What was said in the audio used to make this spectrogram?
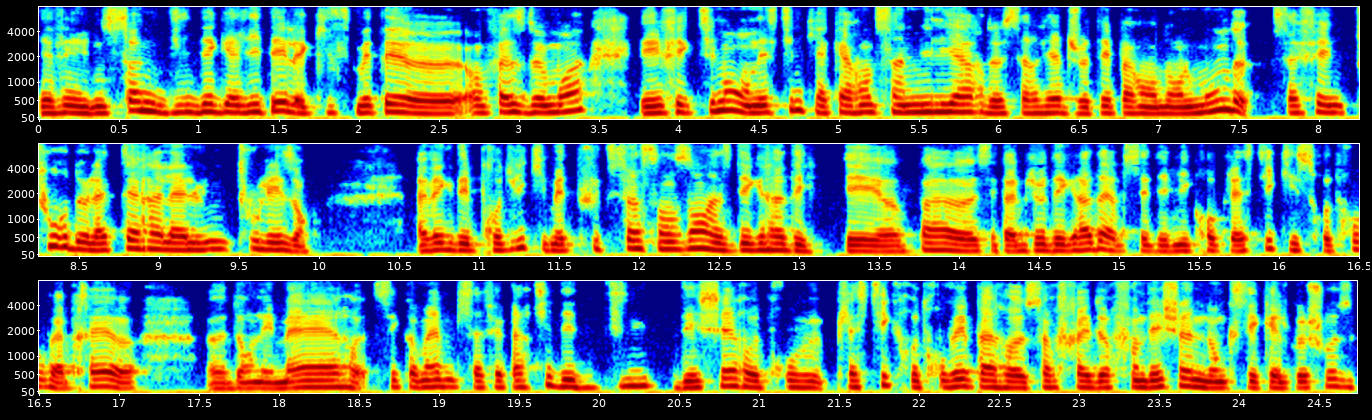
il y avait une somme d'inégalités là qui se mettait euh, en face de moi. Et effectivement, on estime qu'il y a 45 milliards de serviettes jetées par an dans le monde. Ça fait une tour de la Terre à la Lune tous les ans. Avec des produits qui mettent plus de 500 ans à se dégrader. Et euh, pas, euh, c'est pas biodégradable, c'est des microplastiques qui se retrouvent après euh, dans les mers. C'est quand même, ça fait partie des 10 déchets plastiques retrouvés par Surfrider Foundation. Donc c'est quelque chose,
